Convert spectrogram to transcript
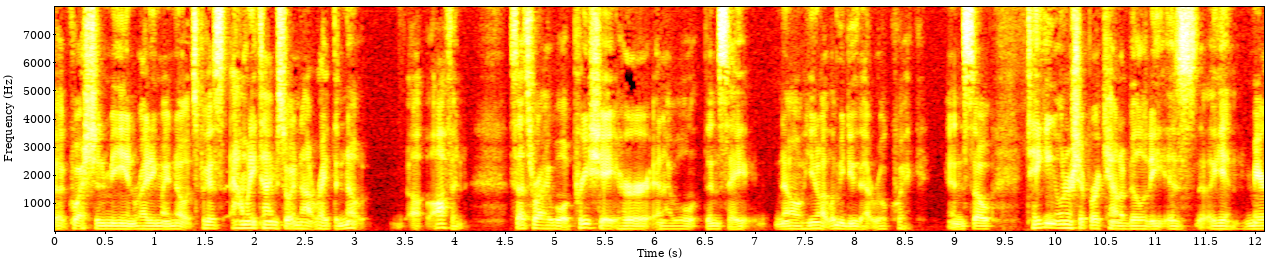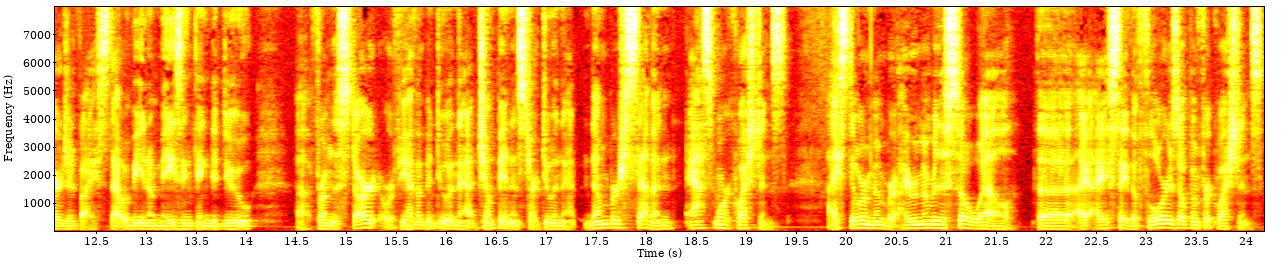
uh, question me and writing my notes? Because how many times do I not write the note? Uh, often. So that's where I will appreciate her and I will then say, no, you know what? Let me do that real quick. And so taking ownership or accountability is again, marriage advice. That would be an amazing thing to do uh, from the start. Or if you haven't been doing that, jump in and start doing that. Number seven, ask more questions. I still remember, I remember this so well. The, I, I say the floor is open for questions.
